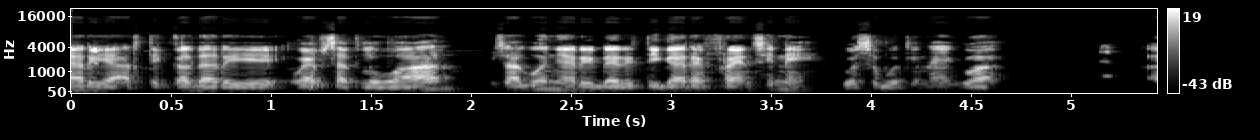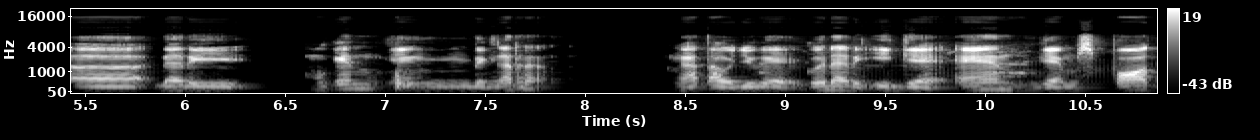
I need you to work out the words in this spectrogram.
nyari artikel dari website luar. Bisa gue nyari dari tiga referensi nih gue sebutin aja gue eh, dari mungkin yang denger nggak tahu juga ya. Gue dari IGN Gamespot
